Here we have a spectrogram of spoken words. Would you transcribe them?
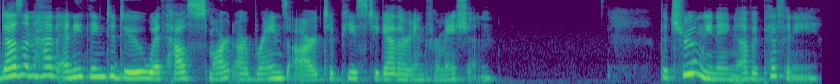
doesn't have anything to do with how smart our brains are to piece together information. The true meaning of epiphany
